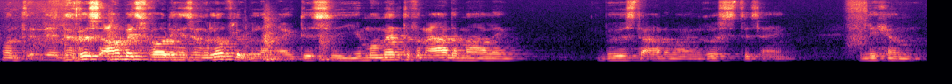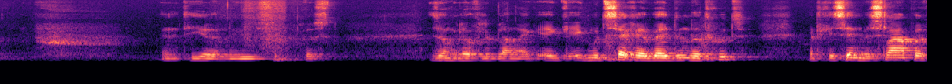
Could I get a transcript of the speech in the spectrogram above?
Want de rust-arbeidsverhouding is ongelooflijk belangrijk. Dus eh, je momenten van ademhaling, bewuste ademhaling, rust te zijn lichaam in het hier en nu rust. Dat is ongelooflijk belangrijk. Ik, ik moet zeggen, wij doen dat goed. Met het gezin, we slapen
